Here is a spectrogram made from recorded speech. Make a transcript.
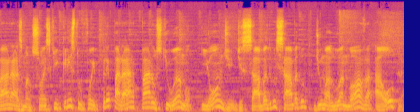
para as mansões que Cristo foi preparar para os que o amam, e onde, de sábado em sábado, de uma lua nova a outra,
